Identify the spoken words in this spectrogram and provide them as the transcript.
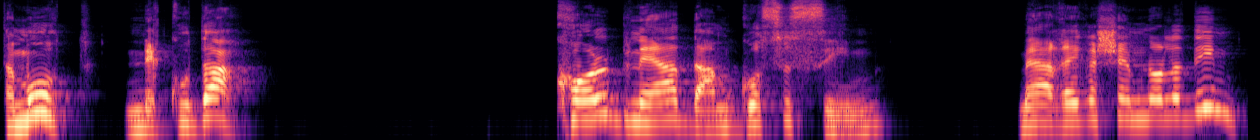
תמות, נקודה. כל בני האדם גוססים מהרגע שהם נולדים.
